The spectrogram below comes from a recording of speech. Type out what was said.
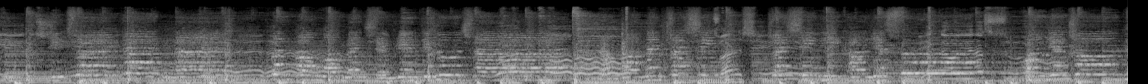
以存忍耐，奔跑我们前面的路程。让我们专心专心依靠耶稣，旷野中的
